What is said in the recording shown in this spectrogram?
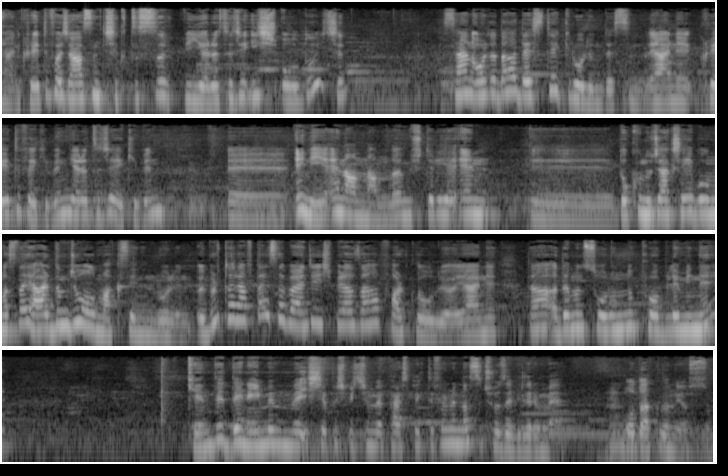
yani kreatif ajansın çıktısı bir yaratıcı iş olduğu için sen orada daha destek rolündesin. Yani kreatif ekibin, yaratıcı ekibin e, en iyi, en anlamlı, müşteriye en e, dokunacak şeyi bulmasına yardımcı olmak senin rolün. Öbür taraftaysa bence iş biraz daha farklı oluyor. Yani daha adamın sorunlu problemini kendi deneyimim ve iş yapış biçim ve perspektifimi nasıl çözebilirime odaklanıyorsun.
